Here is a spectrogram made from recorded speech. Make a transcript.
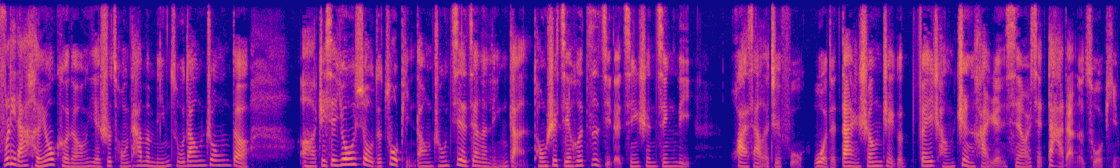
弗里达很有可能也是从他们民族当中的，啊这些优秀的作品当中借鉴了灵感，同时结合自己的亲身经历，画下了这幅《我的诞生》这个非常震撼人心而且大胆的作品。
